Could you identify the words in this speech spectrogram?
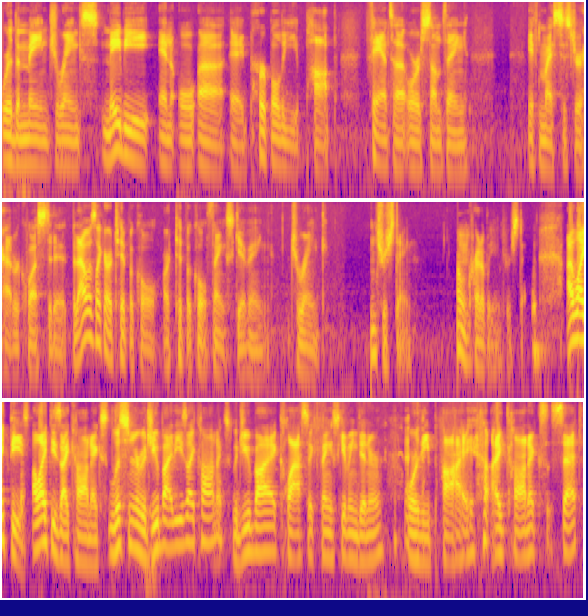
were the main drinks. Maybe an uh, a purpley pop, Fanta or something. if my sister had requested it. But that was like our typical our typical Thanksgiving drink. Interesting. How incredibly interesting. I like these. I like these Iconix. Listener, would you buy these Iconix? Would you buy a classic Thanksgiving dinner or the pie Iconix set?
